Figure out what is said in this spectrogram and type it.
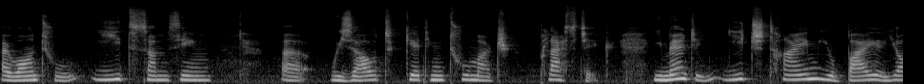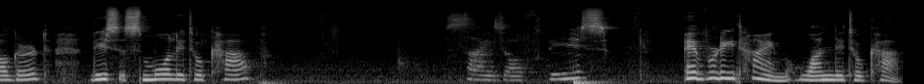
I want to eat something uh, without getting too much plastic. Imagine each time you buy a yogurt, this small little cup, size of this, every time one little cup.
